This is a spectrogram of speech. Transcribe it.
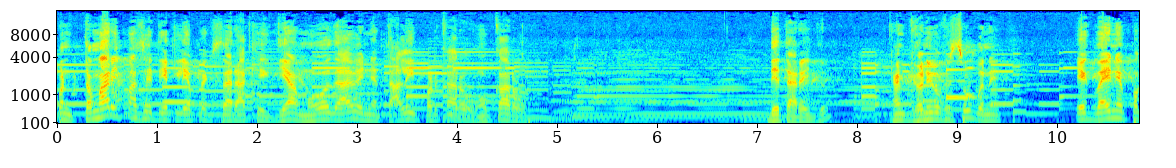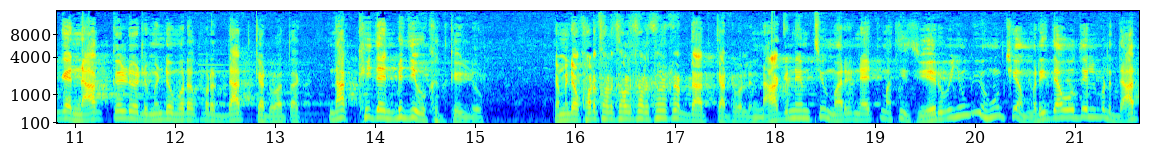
પણ તમારી પાસે એટલી અપેક્ષા રાખી, જ્યાં મોજ આવે ને તાલી પડકારો, હોંકારો દેતા રહીજો. કારણ કે ઘણી વખત શું બને, એક ભાઈને પગે નાક કર્યો એટલે મીંડો મરક મરક દાંત કાઢવા હતા. નાક ખીજાઈને બીજી વખત કર્યો. તમે તો ખડખડ ખડખડ ખડખડ દાંત કાઢવા એટલે નાગને એમ થયું, મારી ઝેર વયું ગયું હું છે? મરી જવું જોઈએ પણ દાંત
